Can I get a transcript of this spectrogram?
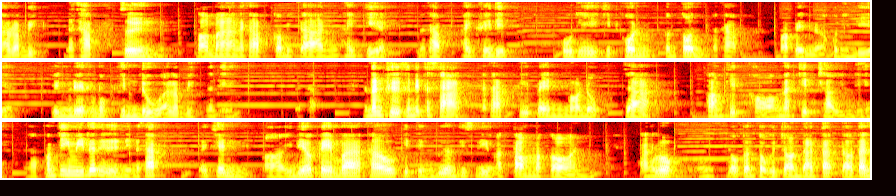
อาหราบิกนะครับ ซึ่งต่อมานะครับก็มีการให้เกียรตินะครับให้เครดิตผู้ที่คิดค้นต้นๆนะครับว่าเป็นคนอินเดียจึงเรียกระบบฮินดูอาหราบิกนั่นเองนะครับนั่นคือคณิตศาสตร์นะครับที่เป็นมรดกจากความคิดของนักคิดชาวอินเดีย นะครับความจริงมีเรื่องอื่นๆนะครับเช่นเอ่ออินเดียก็เคลมว่าเขาคิดถึงเรื่องทฤษฎีของอะตอมมาก่อนทางโลกโลกตะวันตกคือจอห์นดาวตันดาวตัน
